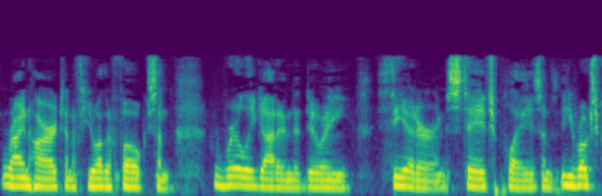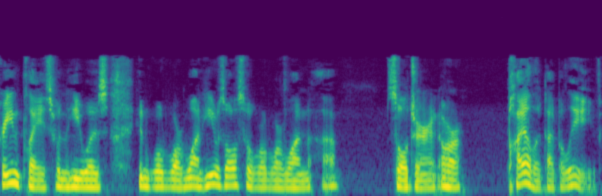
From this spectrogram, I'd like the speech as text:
Reinhardt and a few other folks, and really got into doing theater and stage plays. And he wrote screenplays when he was in World War One. He was also a World War One uh, soldier or pilot, I believe,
